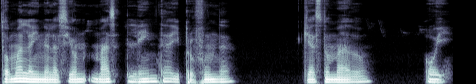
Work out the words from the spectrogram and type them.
Toma la inhalación más lenta y profunda que has tomado hoy.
